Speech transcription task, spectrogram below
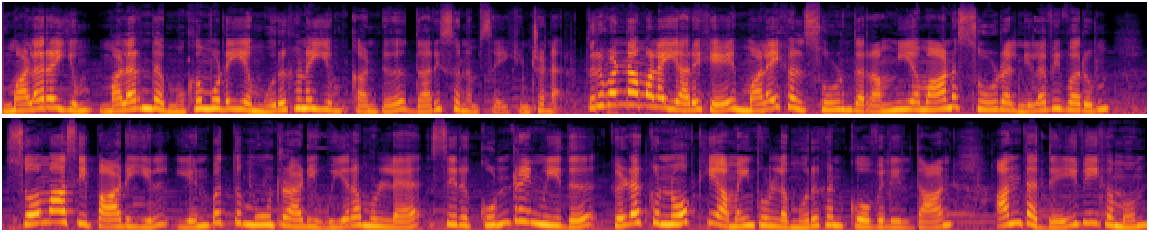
மலரையும் மலர்ந்த முகமுடைய முருகனையும் கண்டு தரிசனம் செய்கின்றனர். திருவண்ணாமலை அருகே மலைகள் சூழ்ந்த ரம்மியமான சூழல் நிலவி வரும் சோமாசி பாடியில் எண்பத்து மூன்று அடி உயரமுள்ள சிறு குன்றின் மீது கிழக்கு நோக்கி அமைந்துள்ள முருகன் கோவிலில்தான் அந்த தெய்வீகமும்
